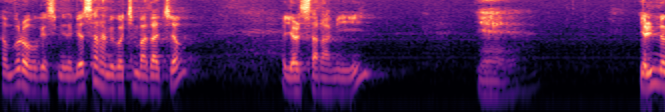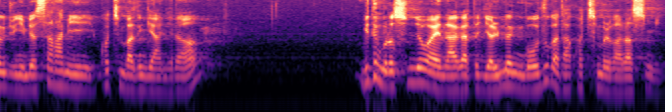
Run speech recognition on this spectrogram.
물어보겠습니다. 몇 사람이 고침 받았죠? 열 사람이. 예. 열 명 중에 몇 사람이 고침 받은 게 아니라 믿음으로 순종하여 나아갔던 열 명 모두가 다 고침을 받았습니다.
